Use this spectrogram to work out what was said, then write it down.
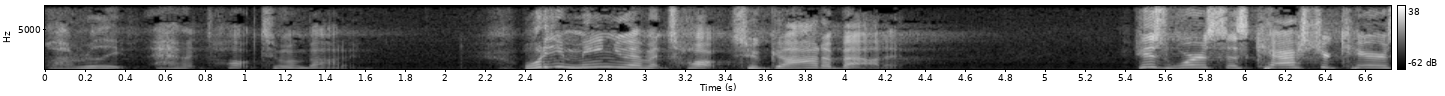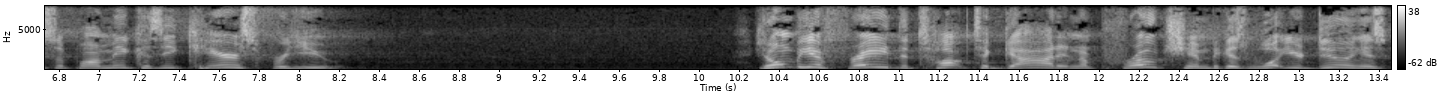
Well, I really haven't talked to him about it. What do you mean you haven't talked to God about it? His word says, cast your cares upon me because he cares for you. Don't be afraid to talk to God and approach Him because what you're doing is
